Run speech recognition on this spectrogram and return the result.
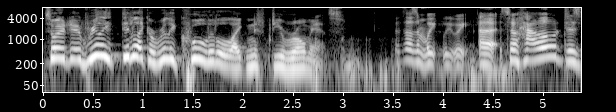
So it, it really did like a really cool little like nifty romance That doesn't. Wait, wait, wait. Uh, so how does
